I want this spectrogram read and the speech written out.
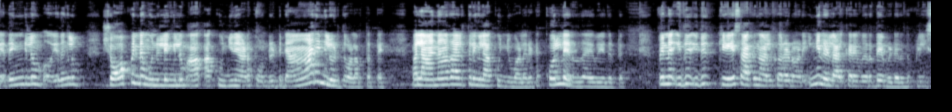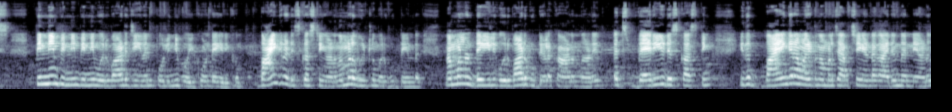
ഏതെങ്കിലും ഏതെങ്കിലും ഷോപ്പിന്റെ മുന്നിലെങ്കിലും ആ ആ കുഞ്ഞിനെ അവിടെ കൊണ്ടിട്ടിട്ട് ആരെങ്കിലും എടുത്ത് വളർത്തട്ടെ? വല്ല അനാഥാലയത്തിലെങ്കിലും ആ കുഞ്ഞ് വളരട്ടെ? കൊല്ലരുത് ദയവ് ചെയ്തിട്ട്. പിന്നെ ഇത് ഇത് കേസാക്കുന്ന ആൾക്കാരോടാണ്. ഇങ്ങനെയുള്ള ആൾക്കാരെ വെറുതെ വിടരുത് പ്ലീസ് പിന്നെയും പിന്നെയും പിന്നെയും ഒരുപാട് ജീവൻ പൊലിഞ്ഞു പോയിക്കൊണ്ടേയിരിക്കും. ഭയങ്കര ഡിസ്കസ്റ്റിംഗ് ആണ്. നമ്മളെ വീട്ടിലും ഒരു കുട്ടിയുണ്ട്. നമ്മൾ ഡെയിലി ഒരുപാട് കുട്ടികളെ കാണുന്നതാണ്. ഇറ്റ്സ് വെരി ഡിസ്കസ്റ്റിംഗ് ഇത് ഭയങ്കരമായിട്ട് നമ്മൾ ചർച്ച ചെയ്യേണ്ട കാര്യം തന്നെയാണ്.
